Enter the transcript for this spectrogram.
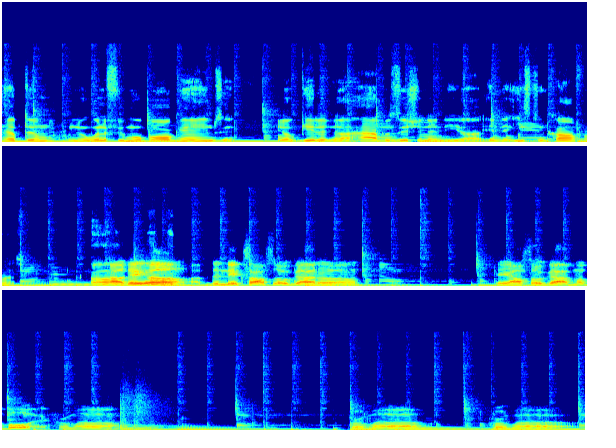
help them, you know, win a few more ball games and, you know, get in a high position in the uh, in the Eastern Conference. Um, oh, they uh, the Knicks also got um, they also got my boy from uh, from uh, from uh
